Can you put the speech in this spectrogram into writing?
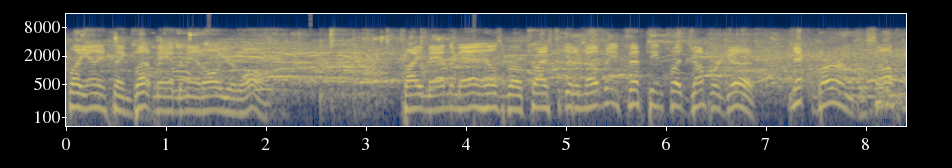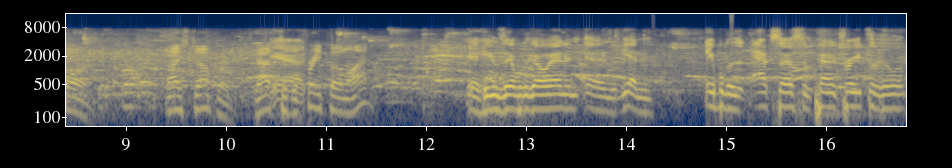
play anything but man to man all year long. Tight man to man. Hillsboro tries to get an opening. 15 foot jumper, good. Nick Burns, a sophomore. Nice jumper. Got yeah. to the free throw line. Yeah, he was able to go in and, and again, able to access and penetrate to the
